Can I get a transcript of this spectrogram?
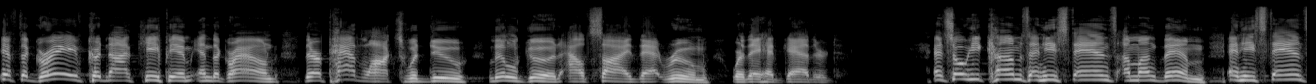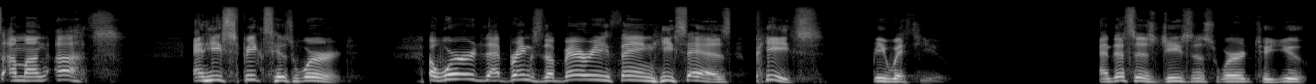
If the grave could not keep him in the ground, their padlocks would do little good outside that room where they had gathered. And so he comes and he stands among them, and he stands among us, and he speaks his word. A word that brings the very thing he says peace be with you. And this is Jesus' word to you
